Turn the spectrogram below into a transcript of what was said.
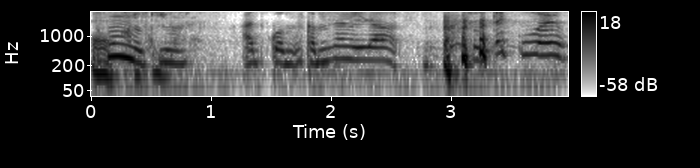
어, 감사합니다. 김웅. 아, 감, 감사합니다. 좋댔구를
